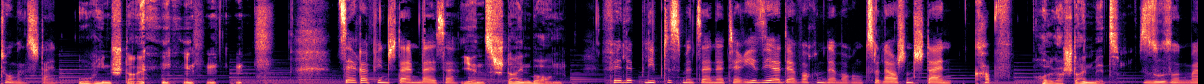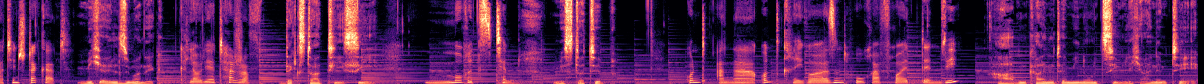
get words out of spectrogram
Thomas Stein. Urin Stein. Serafin Steinbeißer. Jens Steinborn. Philipp liebt es mit seiner Theresia der Wochendämmerung zu lauschen. Stein. Kopf. Holger Steinmetz. Susan Martin Stöckert. Michael Simanek. Claudia Taschow. Dexter TC. Moritz Timm. Mr. Tipp. Und Anna und Gregor sind hocherfreut, denn sie, Haben keine Termine und ziemlich einen im Tee.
